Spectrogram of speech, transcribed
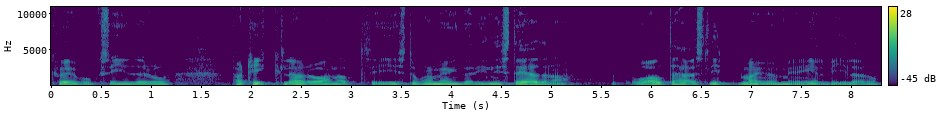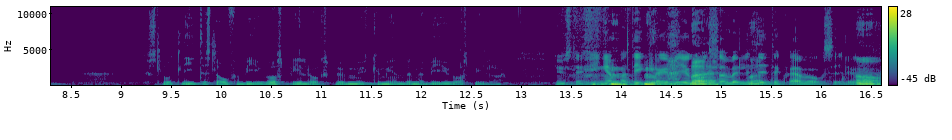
kväveoxider och partiklar och annat i stora mängder in i städerna. Och allt det här slipper man ju med elbilar. Och slå ett litet slag för biogasbilar också, blir mycket mindre med biogasbilar. Just det, inga partiklar i biogas och väldigt lite kväveoxider. Ja.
